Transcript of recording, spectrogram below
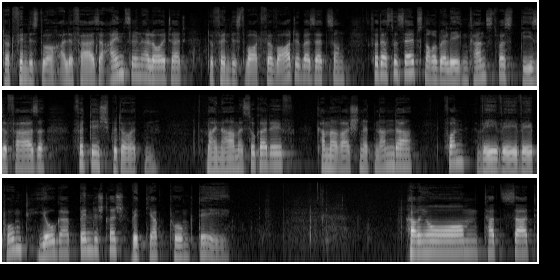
Dort findest du auch alle Verse einzeln erläutert. Du findest Wort für Wort Übersetzung, sodass du selbst noch überlegen kannst, was diese Verse für dich bedeuten. Mein Name ist Sukadev, Kameraschnitt Nanda von www.yoga-vidya.de Hariom Tatsat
